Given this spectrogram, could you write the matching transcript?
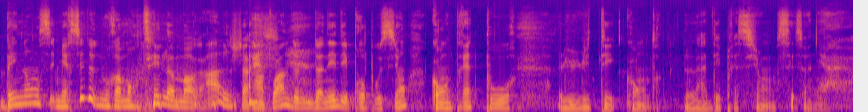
Ben non, c'est- merci de nous remonter le moral, cher Antoine, de nous donner des propositions concrètes pour lutter contre la dépression saisonnière.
